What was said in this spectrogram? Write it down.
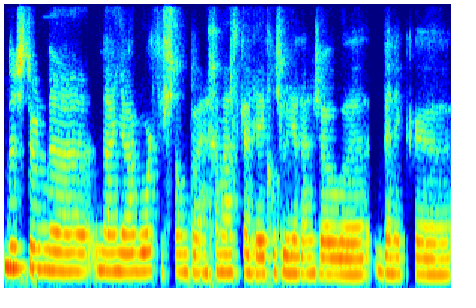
Dus toen, uh, na een jaar woordjes stampen en grammatica regels leren en zo, uh, ben ik uh,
